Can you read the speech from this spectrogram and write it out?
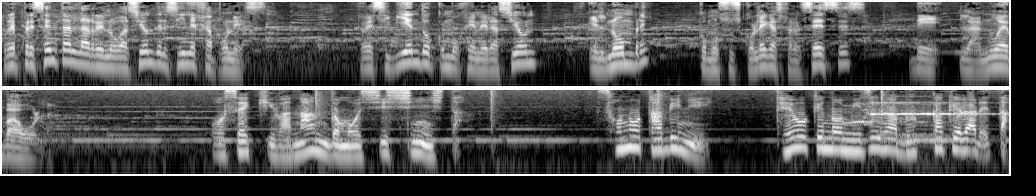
representan la renovación del cine japonés, recibiendo como generación el nombre, como sus colegas franceses, de la nueva ola. Oseki wa nando mo shishin shita. Sono tabi ni teoke no mizu ga bukkakerareta.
